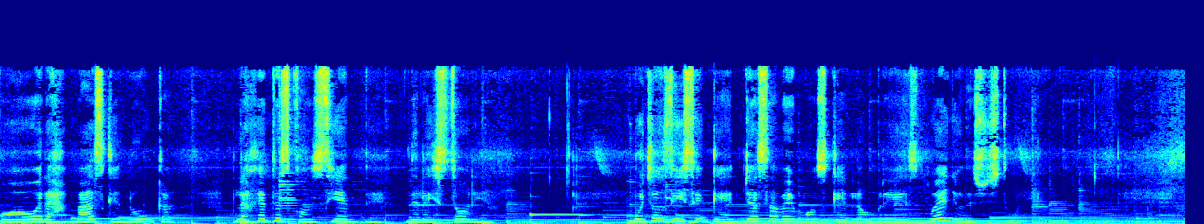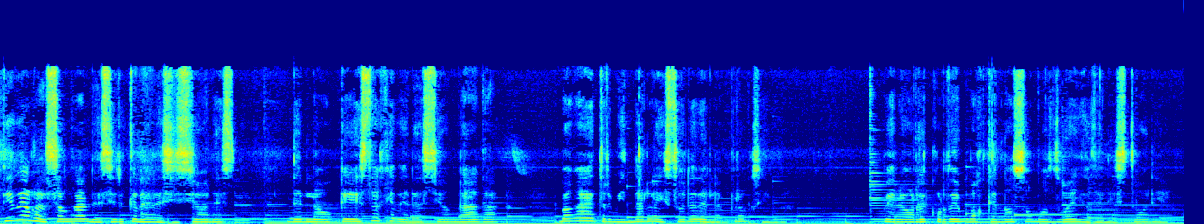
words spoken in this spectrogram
O ahora más que nunca, la gente es consciente de la historia. Muchos dicen que ya sabemos que el hombre es dueño de su historia. Tiene razón al decir que las decisiones de lo que esta generación haga van a determinar la historia de la próxima. Pero recordemos que no somos dueños de la historia,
